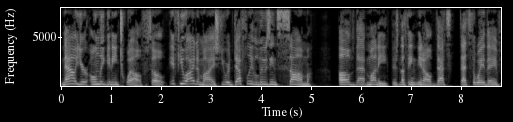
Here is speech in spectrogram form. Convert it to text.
now you're only getting twelve. So if you itemize, you are definitely losing some of that money. There's nothing, you know, that's that's the way they've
